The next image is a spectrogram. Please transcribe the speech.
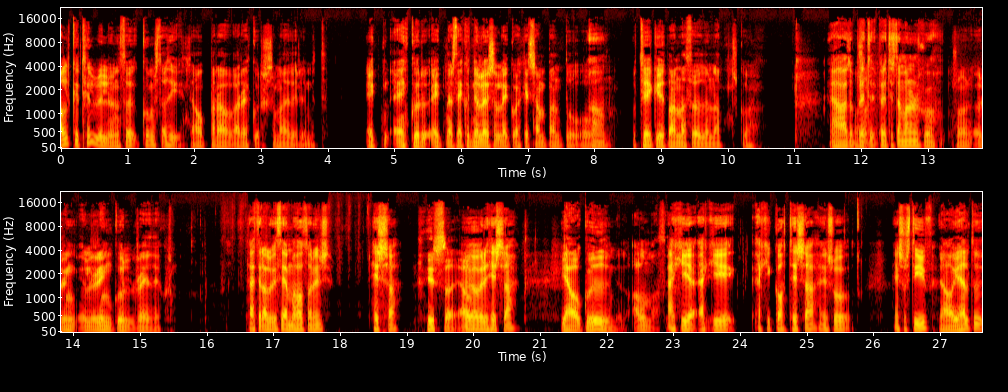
algjör tilviljun en þau komist að því þá bara var einhver sem hafi verið mitt eign, einhver eignast einhvern veginn lausaleik og ekkert samband og, og, Já, og tekið upp annað föðunafn sko, já þetta breyti, breyti stemmarinn, sko. svona ring, ringul reið einhver Þetta er alveg þema þáttarins. Hissa. hissa, Við hafa já, verið hissa. já guðum almáð, Ekki, ekki, ekki gott hissa eins og, eins og Steve. já ég heldur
